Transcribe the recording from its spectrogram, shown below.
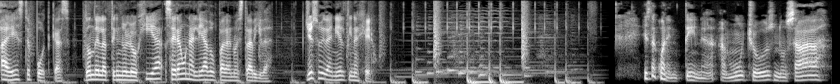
a este podcast donde la tecnología será un aliado para nuestra vida. Yo soy Daniel Tinajero. Esta cuarentena a muchos nos ha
